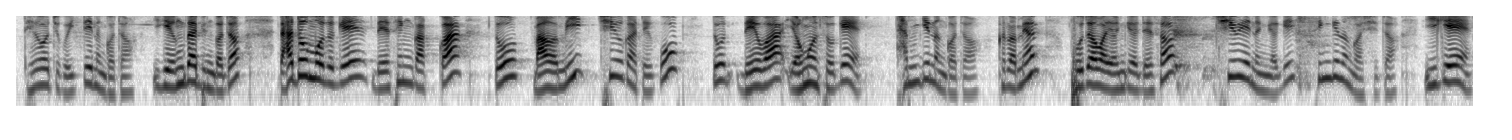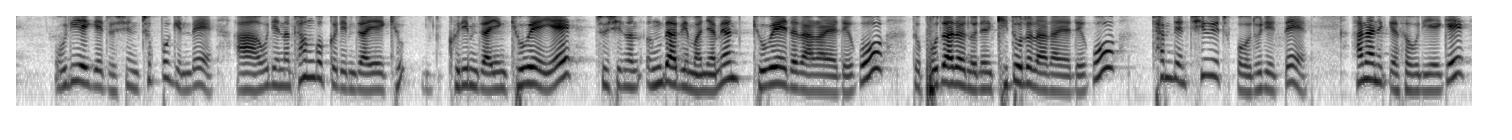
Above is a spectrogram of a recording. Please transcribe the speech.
되어지고 있다는 거죠. 이게 응답인 거죠. 나도 모르게 내 생각과 또 마음이 치유가 되고 또 뇌와 영혼 속에 담기는 거죠. 그러면 보좌와 연결돼서 치유의 능력이 생기는 것이죠. 이게 우리에게 주신 축복인데 아 우리는 천국 그림자의 교, 그림자인 교회에 주시는 응답이 뭐냐면 교회를 알아야 되고 또 보좌를 누리는 기도를 알아야 되고 참된 치유의 축복을 누릴 때 하나님께서 우리에게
